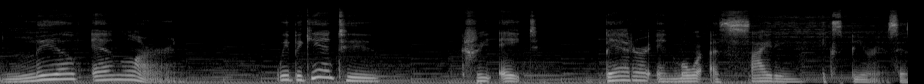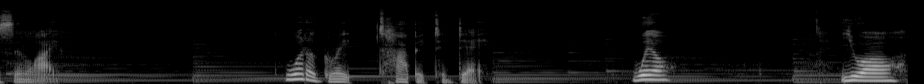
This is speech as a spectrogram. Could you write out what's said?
live and learn, we begin to create better and more exciting experiences in life. What a great topic today. Well, you all,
